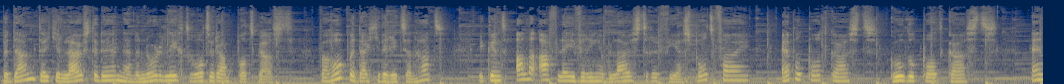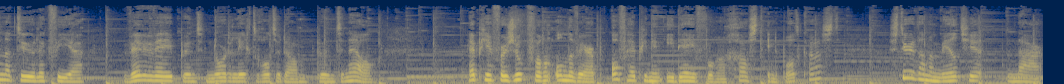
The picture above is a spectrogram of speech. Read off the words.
Bedankt dat je luisterde naar de Noorderlicht Rotterdam podcast. We hopen dat je er iets aan had. Je kunt alle afleveringen beluisteren via Spotify, Apple Podcasts, Google Podcasts en natuurlijk via www.noorderlichtrotterdam.nl. Heb je een verzoek voor een onderwerp of heb je een idee voor een gast in de podcast? Stuur dan een mailtje naar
